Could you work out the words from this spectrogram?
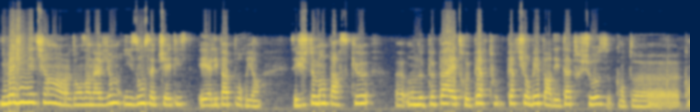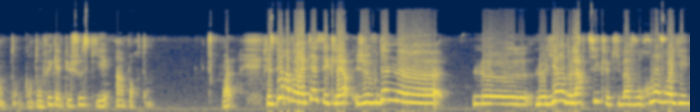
Imaginez, tiens, dans un avion, ils ont cette checklist et elle n'est pas pour rien. C'est justement parce que euh, on ne peut pas être perturbé par des tas de choses quand, euh, quand, on fait quelque chose qui est important. Voilà. J'espère avoir été assez clair. Je vous donne euh, le, lien de l'article qui va vous renvoyer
